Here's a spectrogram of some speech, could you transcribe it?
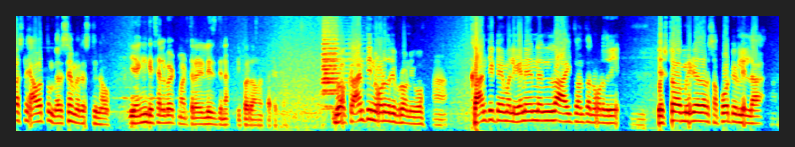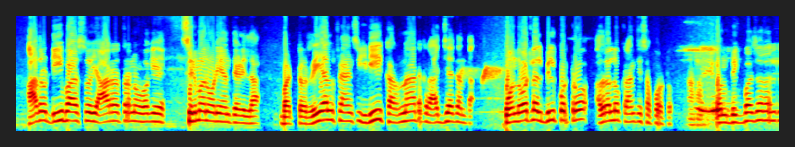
ಬಾಸ್ನ ಯಾವತ್ತೂ ಮೆರೆಸೇ ಮೆರೆಸ್ತೀವಿ ನಾವು. ಹೆಂಗೆ ಸೆಲೆಬ್ರೇಟ್ ಮಾಡ್ತಾರೆ ರಿಲೀಸ್ ದಿನ ಇಪ್ಪತ್ತೊಂದನೇ ತಾರೀಕು? ಬ್ರೋ ಕ್ರಾಂತಿ ನೋಡಿದ್ರಿ ಬ್ರೋ ನೀವು? ಕ್ರಾಂತಿ ಟೈಮಲ್ಲಿ ಏನೇನೆಲ್ಲ ಆಯ್ತು ಅಂತ ನೋಡಿದ್ರಿ. ಎಷ್ಟೋ ಮೀಡಿಯಾದವ್ರ ಸಪೋರ್ಟ್ ಇರಲಿಲ್ಲ. ಆದ್ರೂ ಡಿ ಬಾಸ್ ಯಾರ ಹತ್ರನು ಹೋಗಿ ಸಿನಿಮಾ ನೋಡಿ ಅಂತ ಹೇಳಿಲ್ಲ. ಬಟ್ ರಿಯಲ್ ಫ್ಯಾನ್ಸ್ ಇಡೀ ಕರ್ನಾಟಕ ರಾಜ್ಯಾದ್ಯಂತ ಒಂದ್ ಹೋಟ್ಲಲ್ಲಿ ಬಿಲ್ ಕೊಟ್ರು, ಅದರಲ್ಲೂ ಕ್ರಾಂತಿ ಸಪೋರ್ಟ್ ಒಂದ್ ಬಿಗ್ ಬಜಾರ್ ಅಲ್ಲಿ,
